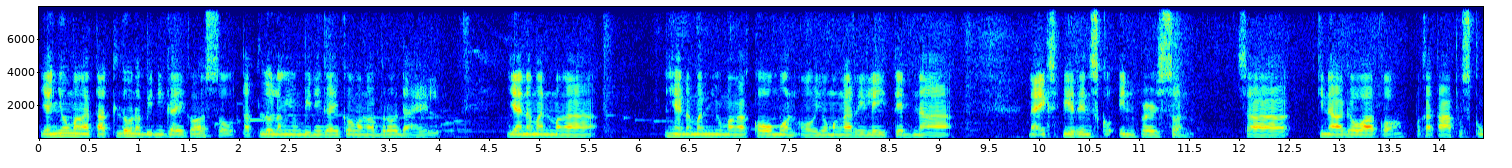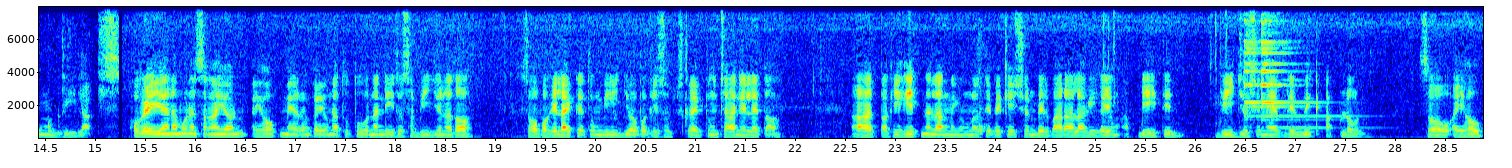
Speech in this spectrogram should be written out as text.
Yan yung mga tatlo na binigay ko. So, tatlo lang yung binigay ko mga bro dahil yan naman mga yan naman yung mga common o yung mga related na na experience ko in person sa ginagawa ko pagkatapos kong mag-relapse. Okay, yan na muna sa ngayon. I hope meron kayong natutunan dito sa video na to. So, paki-like na itong video, paki-subscribe tong channel ito. At paki-hit na lang yung notification bell para lagi kayong updated videos in every week upload. So, I hope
